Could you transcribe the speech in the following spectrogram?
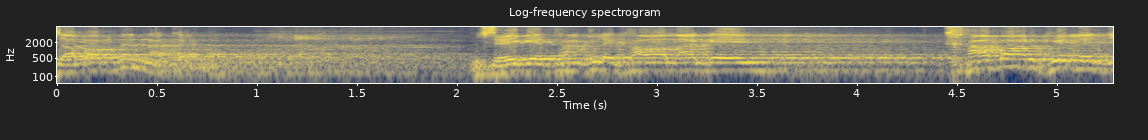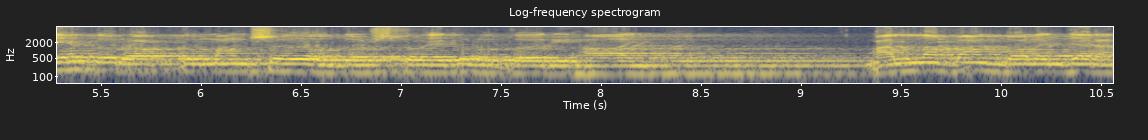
জবাব দেন না কেন? জেগে থাকলে খাওয়া লাগে? খাবার খেলে যেহেতু রক্ত, মাংস গোস্ত এগুলো তৈরি হয়। আল্লাহ পাক বলেন, যারা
